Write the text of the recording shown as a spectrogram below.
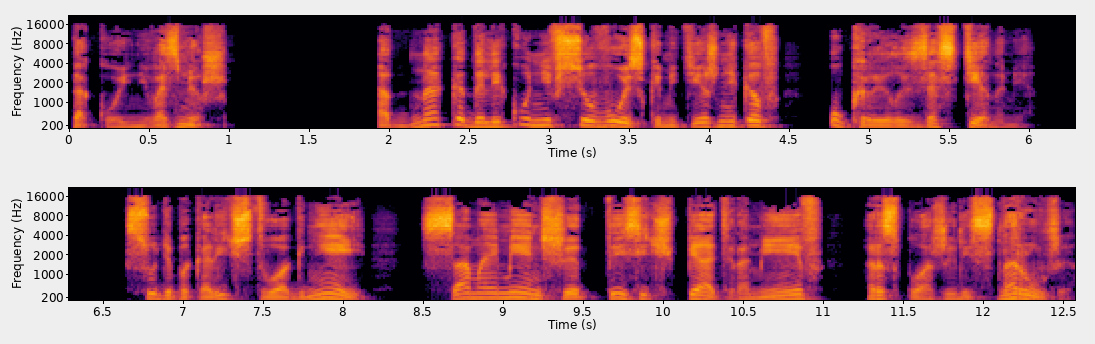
такой не возьмешь. Однако далеко не все войско мятежников укрылось за стенами. Судя по количеству огней, самое меньшее тысяч пять ромеев расположились снаружи.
